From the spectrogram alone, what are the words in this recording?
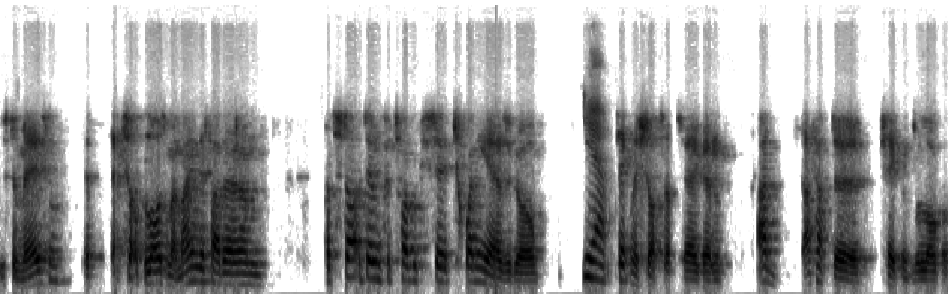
just amazing. It, it sort of blows my mind. If I'd, um, I'd started doing photography, say, 20 years ago, Yeah. taking the shots I've taken, I'd, I'd have to take them to the local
